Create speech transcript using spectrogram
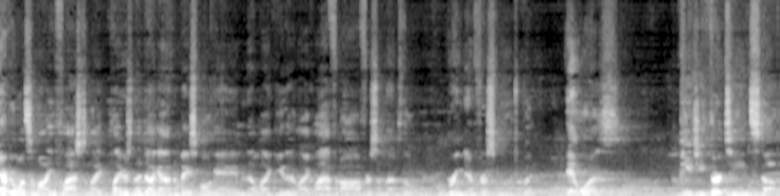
Every once in a while, you flash to like players in the dugout in a baseball game, and they'll like either like laugh it off, or sometimes they'll bring it in for a smooch. But it was PG-13 stuff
